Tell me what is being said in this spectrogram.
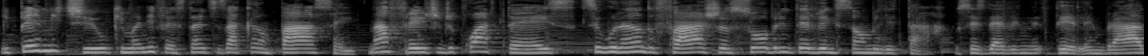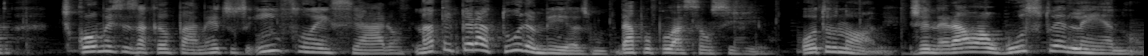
e permitiu que manifestantes acampassem na frente de quartéis, segurando faixas sobre intervenção militar. Vocês devem ter lembrado de como esses acampamentos influenciaram na temperatura mesmo da população civil. Outro nome, General Augusto Heleno,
